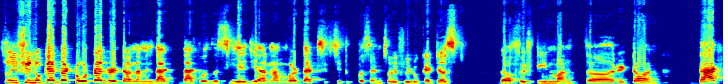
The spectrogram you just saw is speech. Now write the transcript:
So if you look at the total return, I mean that that was the CAGR number, that 62%. So if you look at just the 15 month uh, return, that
